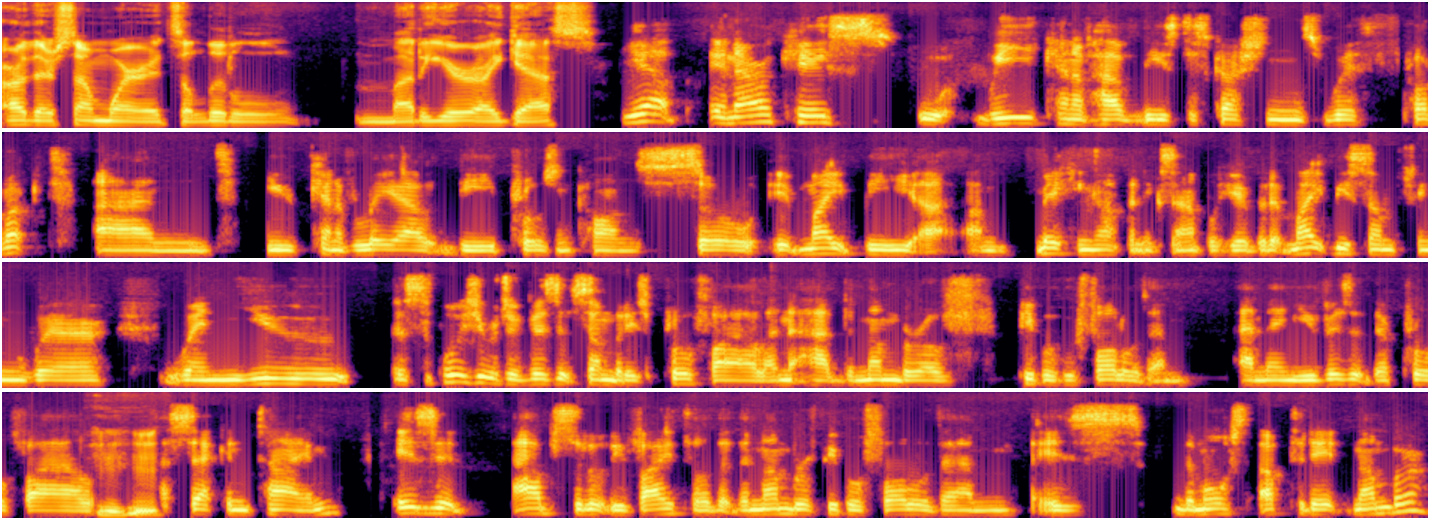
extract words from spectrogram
are there somewhere it's a little muddier, I guess. Yeah, in our case, we kind of have these discussions with product and you kind of lay out the pros and cons. So it might be, uh, I'm making up an example here, but it might be something where when you, suppose you were to visit somebody's profile and it had the number of people who follow them, and then you visit their profile mm-hmm. a second time, is it absolutely vital that the number of people follow them is the most up to date number,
